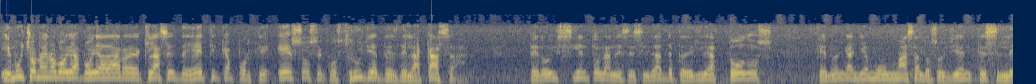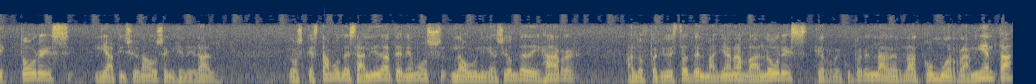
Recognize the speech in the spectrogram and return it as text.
Y mucho menos voy a, voy a dar eh, clases de ética porque eso se construye desde la casa. Pero hoy siento la necesidad de pedirle a todos que no engañemos más a los oyentes, lectores y aficionados en general. Los que estamos de salida tenemos la obligación de dejar a los periodistas del mañana valores que recuperen la verdad como herramienta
